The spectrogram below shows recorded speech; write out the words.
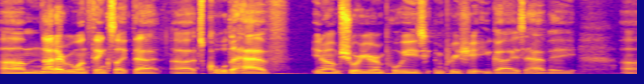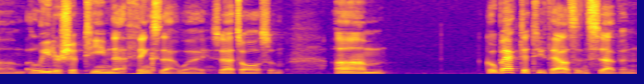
um, not everyone thinks like that. Uh, it's cool to have. You know, I'm sure your employees appreciate you guys have a um, a leadership team that thinks that way. So that's awesome. Um, go back to 2007.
